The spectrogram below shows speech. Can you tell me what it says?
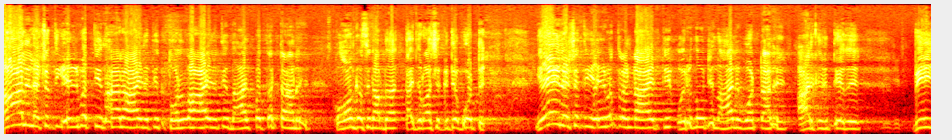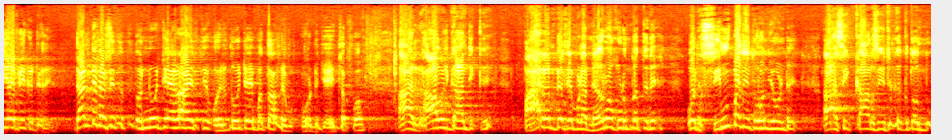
നാല് ലക്ഷത്തി എഴുപത്തി നാലായിരത്തി തൊള്ളായിരത്തി നാൽപ്പത്തി എട്ടാണ് കോൺഗ്രസിന് അവിടെ കഴിഞ്ഞ പ്രാവശ്യം കിട്ടിയ വോട്ട്. ഏഴ് ലക്ഷത്തി എഴുപത്തിരണ്ടായിരത്തി ഒരുന്നൂറ്റി നാല് വോട്ടാണ് ആർക്ക് കിട്ടിയത്? ബി ജെ പി കിട്ടിയത്. രണ്ട് ലക്ഷത്തി തൊണ്ണൂറ്റി ഏഴായിരത്തി ഒരുന്നൂറ്റി അമ്പത്തി ആറ് വോട്ട് ജയിച്ചപ്പോൾ ആ രാഹുൽ ഗാന്ധിക്ക് പാരമ്പര്യമുള്ള നെഹ്റു കുടുംബത്തിന് ഒരു സിമ്പതി തോന്നിയോണ്ട് ആ സിക്കാർ സീറ്റുകൾക്ക് തന്നു.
